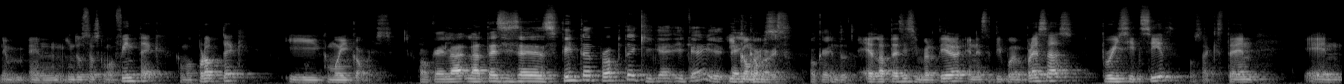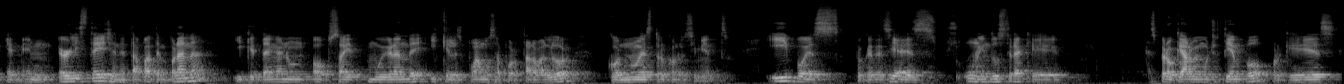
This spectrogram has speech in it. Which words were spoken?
en, en industrias como fintech, como proptech y como e-commerce. Ok, la, la tesis es fintech, proptech y qué, y qué? Y- E-commerce. Ok. Entonces, es la tesis invertir en este tipo de empresas, pre-seed seed, o sea, que estén en, en, early stage, en etapa temprana, y que tengan un upside muy grande y que les podamos aportar valor con nuestro conocimiento. Y pues lo que decía es una industria que espero quedarme mucho tiempo porque es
